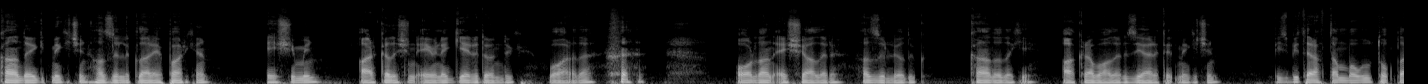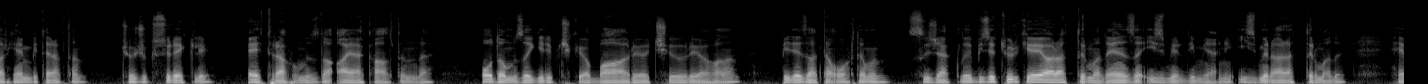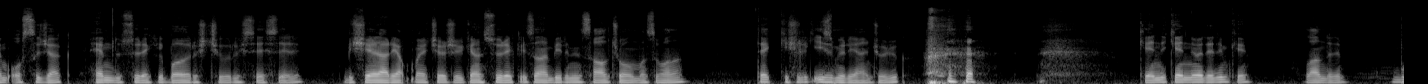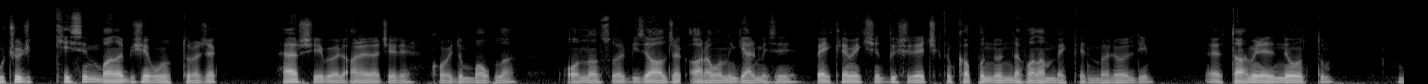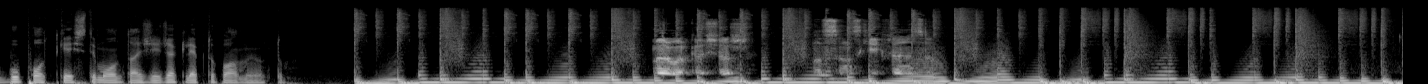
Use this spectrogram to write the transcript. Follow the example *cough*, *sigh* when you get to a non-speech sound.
Kanada'ya gitmek için hazırlıklar yaparken eşimin arkadaşın evine geri döndük bu arada. *laughs* Oradan eşyaları hazırlıyorduk. Kanada'daki akrabaları ziyaret etmek için. Biz bir taraftan bavulu toplarken bir taraftan çocuk sürekli etrafımızda ayak altında odamıza girip çıkıyor, bağırıyor, çığırıyor falan. Bir de zaten ortamın sıcaklığı bize Türkiye'yi arattırmadı. En azından İzmir yani. İzmir arattırmadı. Hem o sıcak hem de sürekli bağırış çığırış sesleri. Bir şeyler yapmaya çalışırken sürekli sana birinin salça olması falan. Tek kişilik İzmir yani çocuk. *laughs* Kendi kendime dedim ki lan dedim bu çocuk kesin bana bir şey unutturacak. Her şeyi böyle alelacele koydum bavula. Ondan sonra bizi alacak arabanın gelmesini beklemek için dışarıya çıktım. Kapının önünde falan bekledim böyle öldüğüm. Evet tahmin edin ne unuttum. Bu podcast'i montajlayacak laptop almayı unuttum. Merhaba arkadaşlar. Nasılsınız? Keyifler nasıl?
